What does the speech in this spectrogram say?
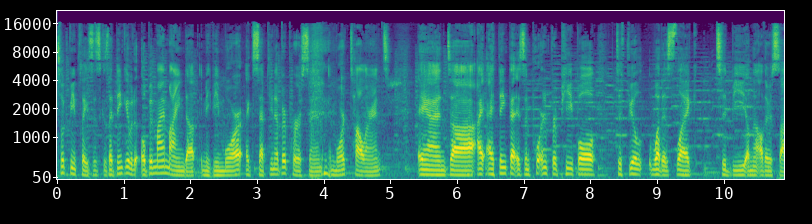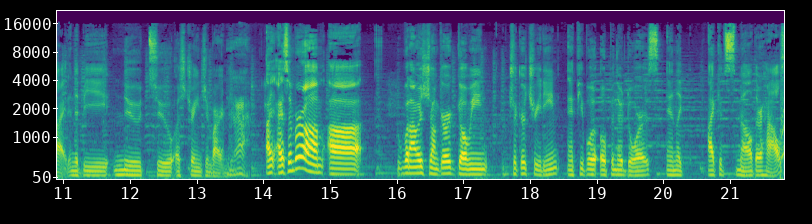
took me places because I think it would open my mind up and make me more accepting of a person and more tolerant. And uh, I, I think that it's important for people to feel what it's like to be on the other side and to be new to a strange environment. Yeah. I, I remember um uh when I was younger going trick or treating and people would open their doors and like I could smell their house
